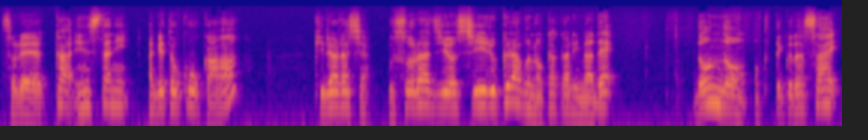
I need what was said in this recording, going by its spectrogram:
それか、インスタに上げておこうか？キララ社、嘘ラジオシールクラブの係まで、どんどん送ってください。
